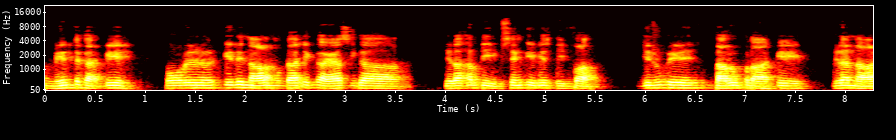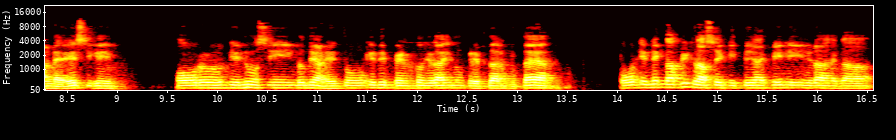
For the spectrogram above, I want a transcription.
ਮਿਹਨਤ ਕਰਕੇ ਔਰ ਇਹਦੇ ਨਾਲ ਮੁੰਡਾ ਇੱਕ ਆਇਆ ਸੀਗਾ ਜਿਹੜਾ ਹਰਦੀਪ ਸਿੰਘ ਏਵੀਐਸ ਦੀਪਾ ਜਿਹਨੂੰ ਇਹ ਦਾਰੂ ਪਿਲਾ ਕੇ ਜਿਹੜਾ ਨਾਲ ਲੈ ਆਏ ਸੀਗੇ। ਔਰ ਇਹਨੂੰ ਅਸੀਂ ਲੁਧਿਆਣੇ ਤੋਂ, ਇਹਦੇ ਪਿੰਡ ਤੋਂ ਜਿਹੜਾ ਇਹਨੂੰ ਗ੍ਰਿਫਤਾਰ ਕੀਤਾ ਆ। ਔਰ ਇਹਨੇ ਕਾਫੀ ਖੁਲਾਸੇ ਕੀਤੇ ਆ ਕਿ ਇਹ ਜਿਹੜਾ ਹੈਗਾ,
